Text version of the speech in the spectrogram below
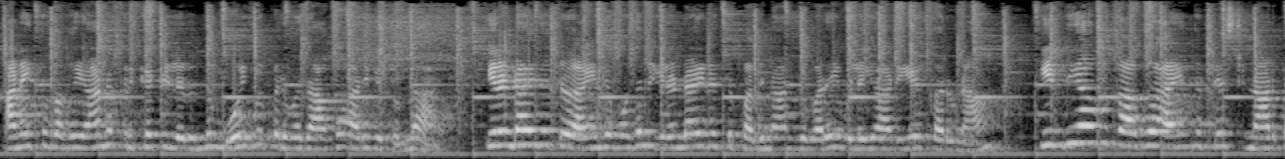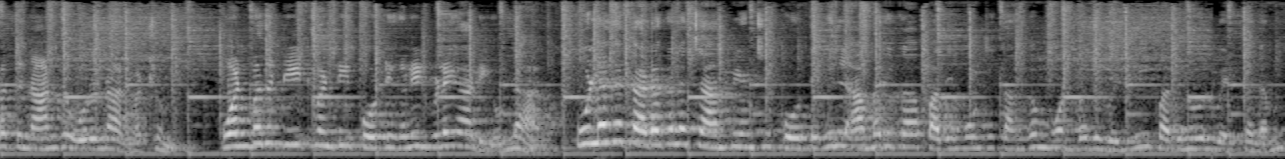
அனைத்து வகையான கிரிக்கெட்டிலிருந்தும் ஓய்வு பெறுவதாக அறிவித்துள்ளார். இரண்டாயிரத்து ஐந்து முதல் இரண்டாயிரத்து பதினான்கு வரை விளையாடிய கருணா இந்தியாவுக்காக ஐந்து டெஸ்ட் நாற்பத்தி நான்கு ஒருநாள் மற்றும் ஒன்பது டி டுவெண்டி போட்டிகளில் விளையாடியுள்ளார். உலக தடகள சாம்பியன்ஷிப் போட்டியில் அமெரிக்கா பதிமூன்று தங்கம் ஒன்பது வெள்ளி பதினோரு வெண்கலம்.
